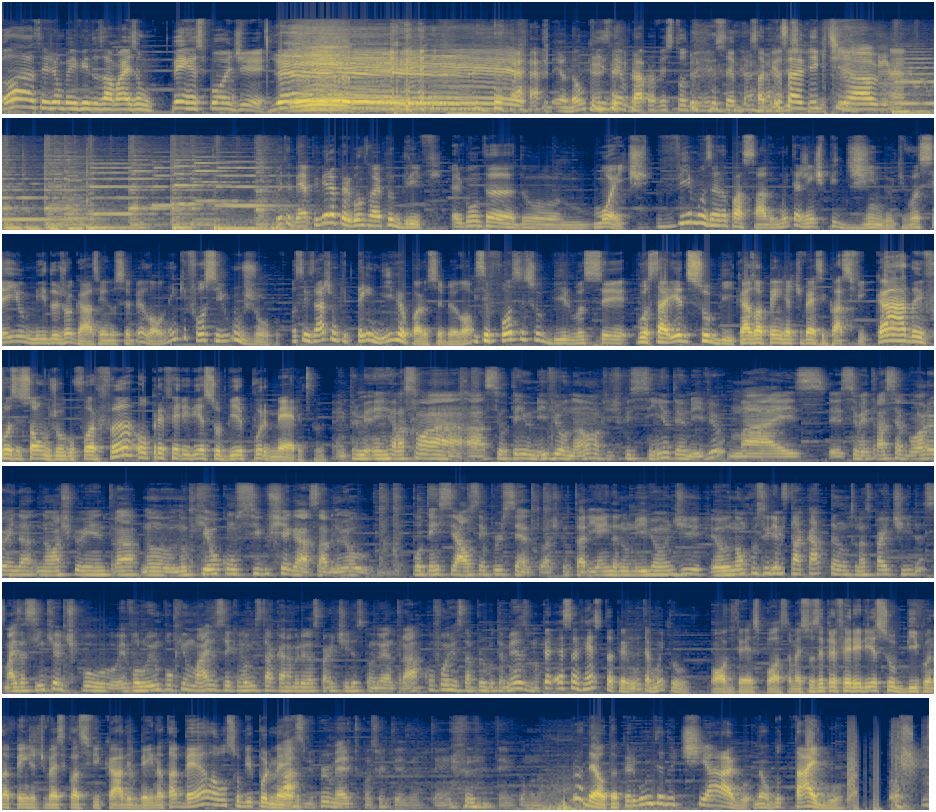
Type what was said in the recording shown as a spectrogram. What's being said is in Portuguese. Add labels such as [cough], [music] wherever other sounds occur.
Olá, sejam bem-vindos a mais um Bem Responde! Yeah! Eu não quis lembrar pra ver se todo mundo sabia Eu sabia que tinha algo. Muito bem, a primeira pergunta vai pro Griff. Pergunta do Moit. Vimos ano passado muita gente pedindo que você e o Mido jogassem no CBLOL, nem que fosse um jogo. Vocês acham que tem nível para o CBLOL? E se fosse subir, você gostaria de subir caso a PEN já tivesse classificada e fosse só um jogo for fun ou preferiria subir por mérito? Em, em relação a, a se eu tenho nível ou não, acredito que sim, eu tenho nível. Mas eh, se eu entrasse agora, eu ainda não acho que eu ia entrar no, no que eu consigo chegar, sabe? No meu potencial 100%. Eu acho que eu estaria ainda no nível onde eu não conseguiria me destacar tanto nas partidas. Mas assim que eu, tipo, evoluir um pouquinho mais, eu sei que eu vou me destacar na maioria das partidas quando eu entrar. Qual foi o resto da pergunta mesmo? Essa resto da pergunta é muito óbvia a resposta, mas se você preferiria subir quando a PEN já tivesse classificada e bem na tabela ou subir por Ah, mérito? subir por mérito, com certeza. Tem, [laughs] tem como não. Pro Delta, a pergunta é do Thiago, não, do Taigo.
